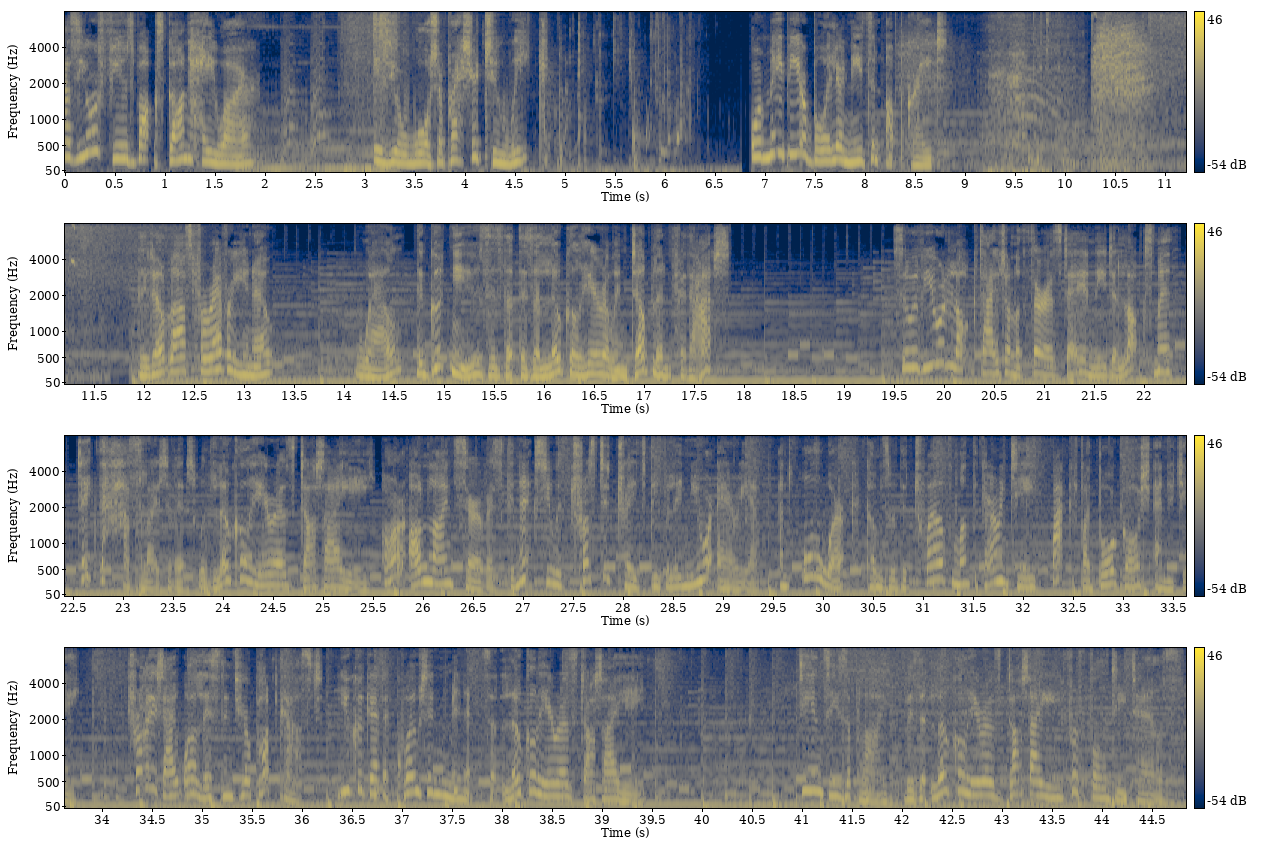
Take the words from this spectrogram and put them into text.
Has your fuse box gone haywire? Is your water pressure too weak? Or maybe your boiler needs an upgrade. They don't last forever, you know. Well, the good news is that there's a local hero in Dublin for that. So if you're locked out on a Thursday and need a locksmith, take the hassle out of it with localheroes.ie. Our online service connects you with trusted tradespeople in your area, and all work comes with a 12 month guarantee backed by Bord Gáis Energy. Try it out while listening to your podcast. You could get a quote in minutes at localheroes.ie. T&Cs apply. Visit localheroes.ie for full details.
